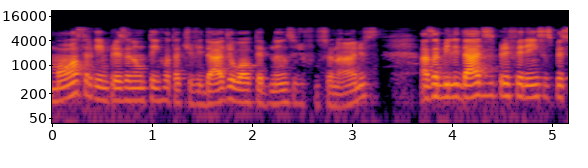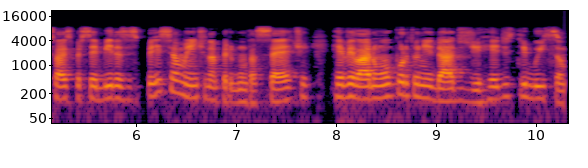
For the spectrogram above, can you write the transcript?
mostra que a empresa não tem rotatividade ou alternância de funcionários. As habilidades e preferências pessoais percebidas, especialmente na pergunta 7, revelaram oportunidades de redistribuição.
